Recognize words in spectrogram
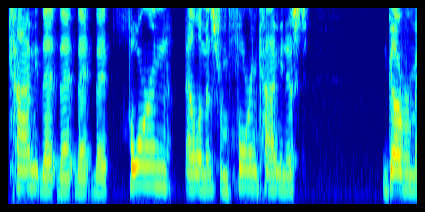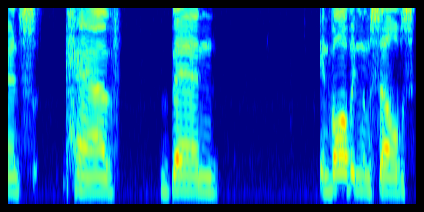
that, that, that, that foreign elements from foreign communist governments have been involving themselves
